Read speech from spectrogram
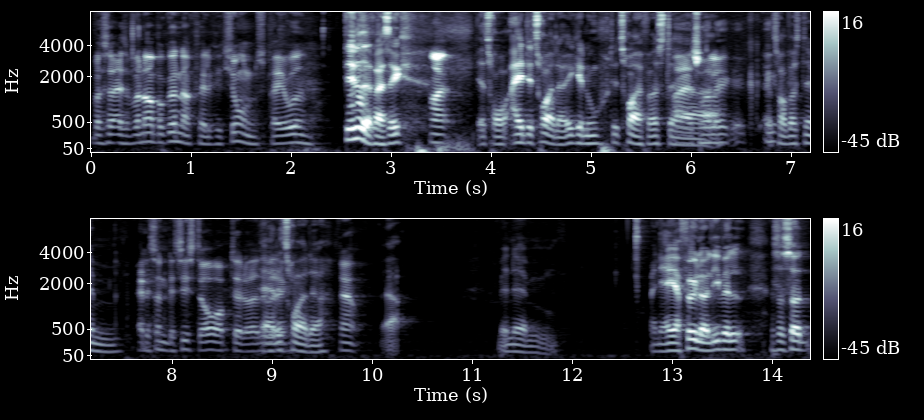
Hvor så, altså, hvornår begynder kvalifikationsperioden? Det ved jeg faktisk ikke. Nej, Jeg tror, ej, det tror jeg da ikke endnu. Det tror jeg først, er, Nej, jeg tror ikke. jeg tror først, det er, er det sådan det sidste år op til, eller hvad? ja, det jeg tror jeg, det er. Ja. ja. Men, øhm, men ja, jeg føler alligevel, altså så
